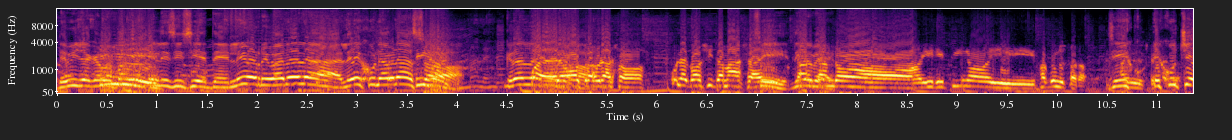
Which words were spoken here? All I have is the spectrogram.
de Villa Carlos Paz 2017. Leo Rivarola, le dejo un abrazo. Sí, Gran Bueno, otro abrazo. Una cosita más ahí. Sí, Iripino y Facundo Toro. Sí, escuché.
